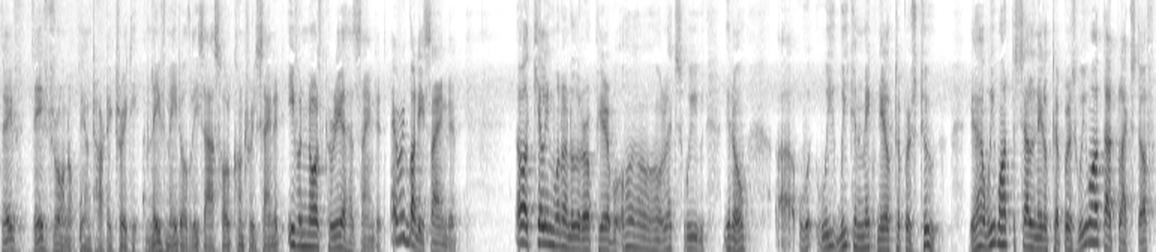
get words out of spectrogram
they've they've drawn up the Antarctic Treaty and they've made all these asshole countries sign it. Even North Korea has signed it. Everybody signed it. Oh, killing one another up here, but oh, let's we you know uh, we we can make nail clippers too. Yeah, we want to sell nail clippers. We want that black stuff.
